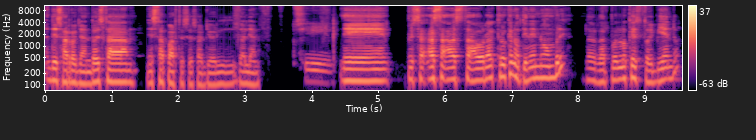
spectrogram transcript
desarrollando esta, esta parte, se salió el galeano. Sí. Eh, pues hasta, hasta ahora creo que no tiene nombre, la verdad, por lo que estoy viendo.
